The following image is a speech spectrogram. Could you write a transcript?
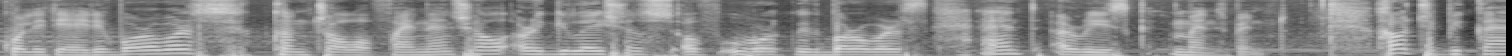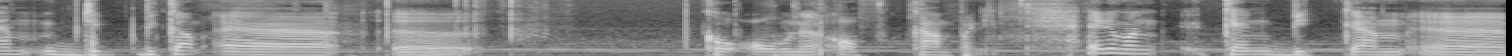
qualitative borrowers, control of financial regulations of work with borrowers, and risk management. How to become become a, uh co-owner of company? Anyone can become uh,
